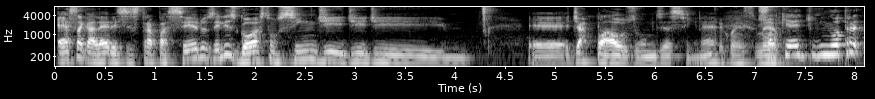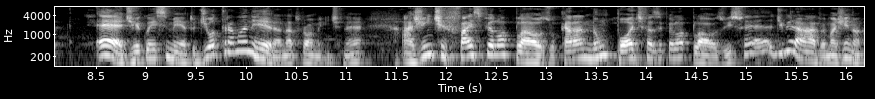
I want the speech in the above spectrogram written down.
essa galera, esses trapaceiros, eles gostam sim de, de, de, é, de aplauso, vamos dizer assim, né? Reconhecimento. Só que é de- em outra. É, de reconhecimento, de outra maneira, naturalmente, né? A gente faz pelo aplauso, o cara não pode fazer pelo aplauso. Isso é admirável. Imagina,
